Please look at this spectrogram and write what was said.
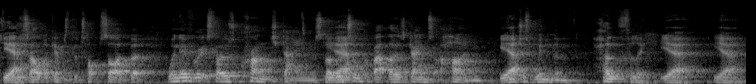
Yeah. result against the top side, but whenever it's those crunch games, like Yeah. we talk about those games at home, Yeah. you just win them. Hopefully, yeah, yeah.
